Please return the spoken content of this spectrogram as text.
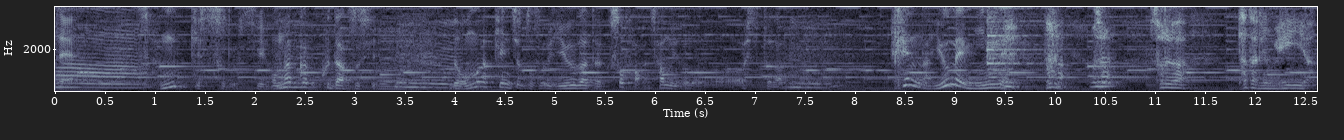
て。寒気するしお腹下すし、でおまけにちょっと夕方ソファーに寒いぞしてたら、変な夢見んねん。そそれがたたりの原因や。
